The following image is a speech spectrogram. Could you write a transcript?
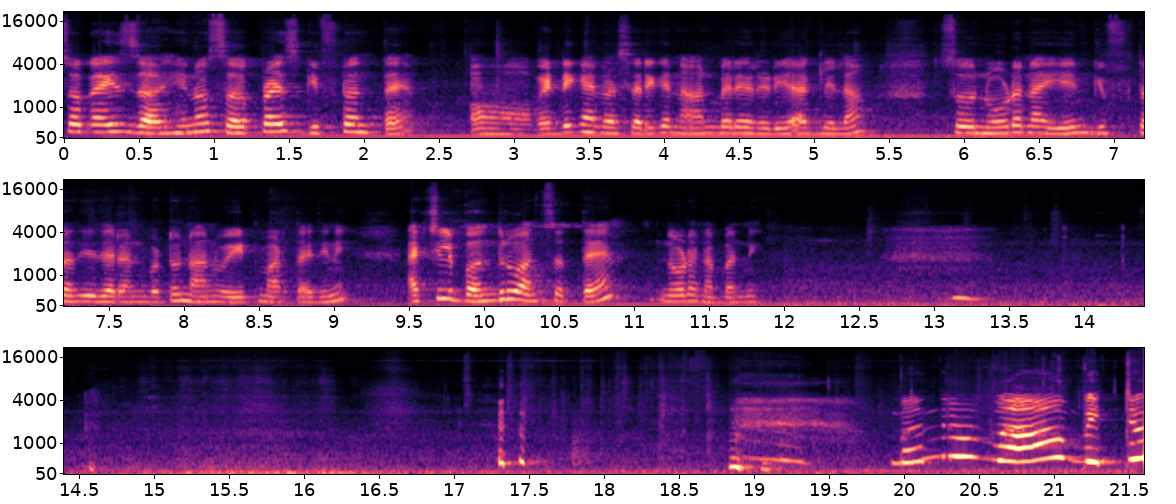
ಸೊ ಗೈಸ್ ಏನೋ ಸರ್ಪ್ರೈಸ್ ಗಿಫ್ಟ್ ಅಂತೆ ವೆಡ್ಡಿಂಗ್ ಆ್ಯನಿವರ್ಸರಿಗೆ ನಾನು ಬೇರೆ ರೆಡಿ ಆಗಲಿಲ್ಲ. ಸೊ ನೋಡೋಣ ಏನು ಗಿಫ್ಟ್ ತಂದಿದ್ದಾರೆ ಅಂದ್ಬಿಟ್ಟು ನಾನು ವೆಯ್ಟ್ ಮಾಡ್ತಾ ಇದ್ದೀನಿ. ಆ್ಯಕ್ಚುಲಿ ಬಂದರು ಅನಿಸುತ್ತೆ. ನೋಡೋಣ, ಬನ್ನಿ. ಬಂದರು ಬಾ ಬಿಟ್ಟು.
